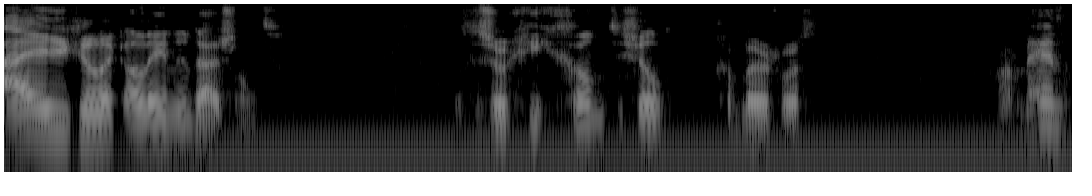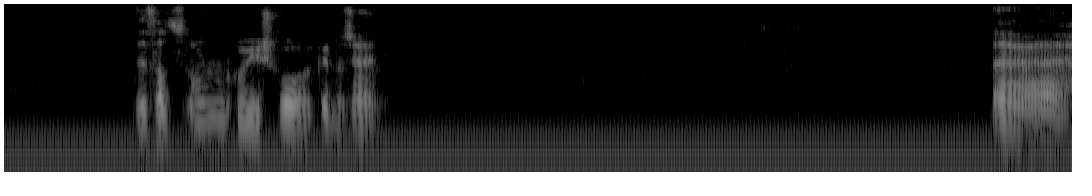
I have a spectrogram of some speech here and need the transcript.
eigenlijk alleen in Duitsland. Dat er zo gigantisch veel geblurred wordt. Oh man, dit had een goede score kunnen zijn. Uh,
